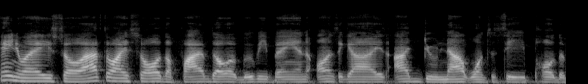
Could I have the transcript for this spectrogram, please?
Anyway, so after I saw the $5 movie ban, honestly guys, I do not want to see Paul the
